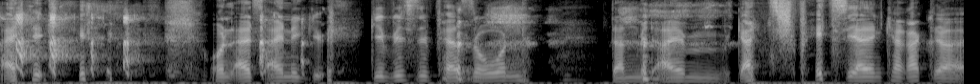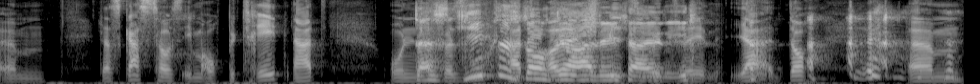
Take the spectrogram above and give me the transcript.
eine, und als eine gewisse Person dann mit einem ganz speziellen Charakter ähm, das Gasthaus eben auch betreten hat. Und das gibt es doch gar nicht, Heidi. Ja, doch. ähm,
